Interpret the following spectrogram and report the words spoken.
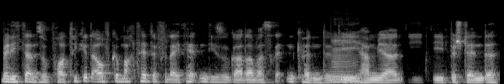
wenn ich dann Support-Ticket aufgemacht hätte, vielleicht hätten die sogar da was retten können. Mhm. Die haben ja die, die Bestände.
